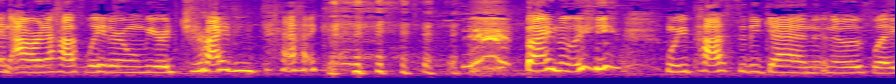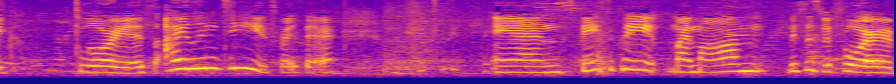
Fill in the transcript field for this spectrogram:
an hour and a half later when we were driving back. Finally, we passed it again, and it was like glorious. Island D's right there. And basically, my mom, this is before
